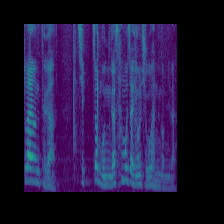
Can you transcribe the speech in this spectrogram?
클라이언트가 직접 뭔가 상호작용을 주고받는 겁니다.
